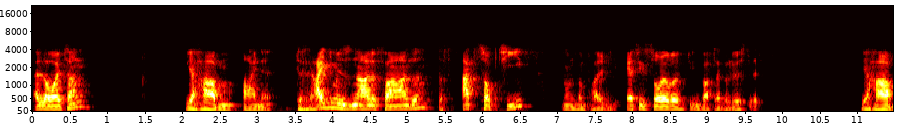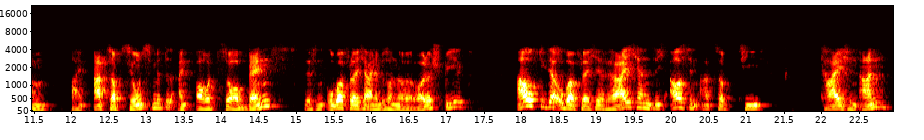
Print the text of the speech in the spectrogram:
erläutern. Wir haben eine dreidimensionale Phase, das Adsorptiv, in unserem Fall die Essigsäure, die in Wasser gelöst ist. Wir haben ein Adsorptionsmittel, ein Adsorbens, dessen Oberfläche eine besondere Rolle spielt. Auf dieser Oberfläche reichern sich aus dem Adsorptiv Teilchen an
